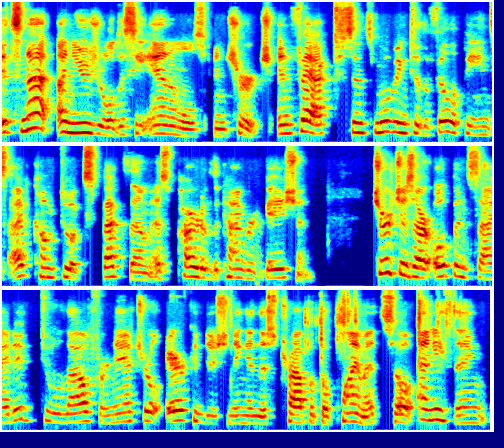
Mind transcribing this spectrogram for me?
it's not unusual to see animals in church. In fact, since moving to the Philippines, I've come to expect them as part of the congregation. Churches are open sided to allow for natural air conditioning in this tropical climate, so anything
